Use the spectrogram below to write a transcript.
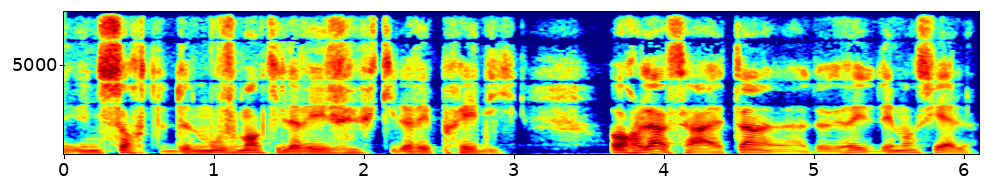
une sorte de mouvement qu'il avait vu, qu'il avait prédit. Or là, ça a atteint un degré démentiel.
